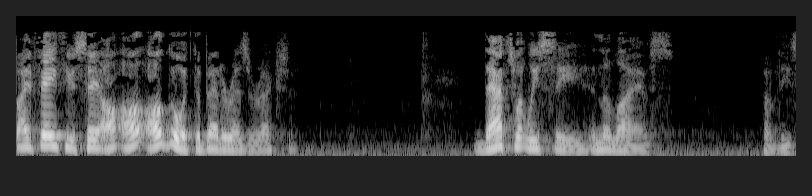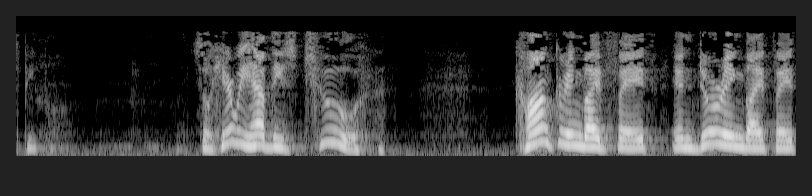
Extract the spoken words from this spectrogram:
by faith you say, I'll, I'll, I'll go with the better resurrection. That's what we see in the lives of these people. So here we have these two conquering by faith, enduring by faith.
